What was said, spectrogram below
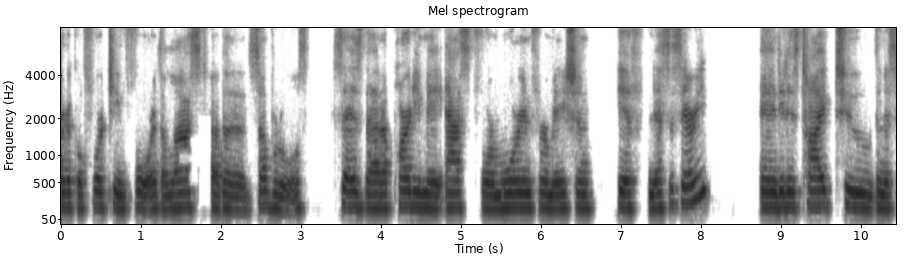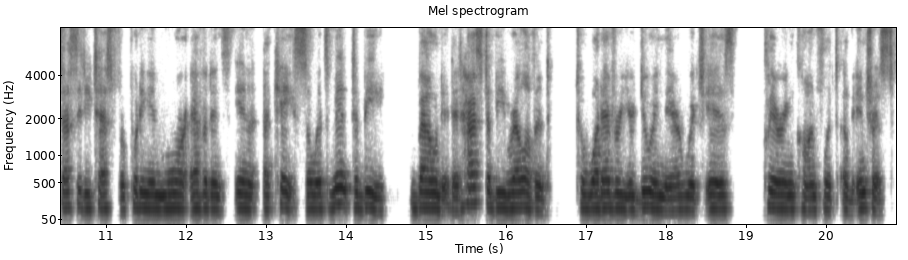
Article 14.4, the last of the sub rules, says that a party may ask for more information if necessary and it is tied to the necessity test for putting in more evidence in a case. So it's meant to be bounded. It has to be relevant to whatever you're doing there, which is clearing conflict of interest.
